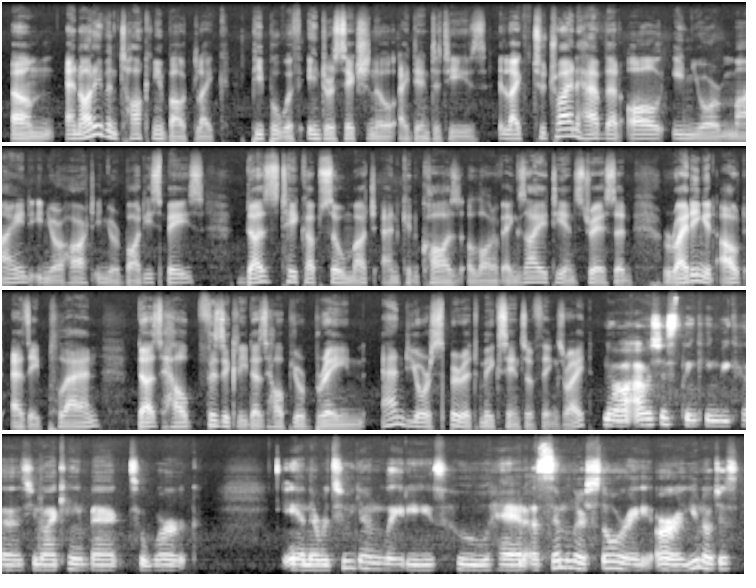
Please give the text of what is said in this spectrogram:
Um and not even talking about like people with intersectional identities. Like to try and have that all in your mind, in your heart, in your body space does take up so much and can cause a lot of anxiety and stress and writing it out as a plan does help physically does help your brain and your spirit make sense of things right No, I was just thinking because, you know, I came back to work and there were two young ladies who had a similar story or, you know, just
